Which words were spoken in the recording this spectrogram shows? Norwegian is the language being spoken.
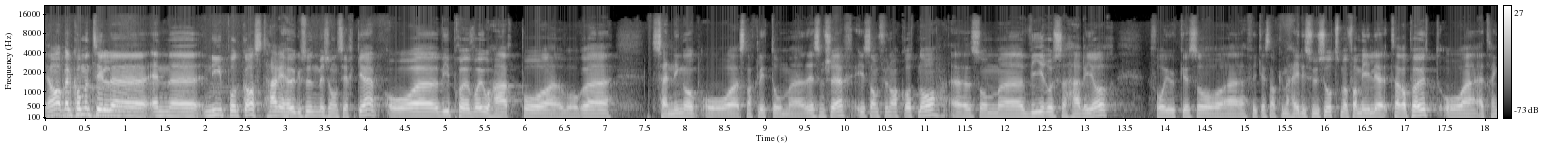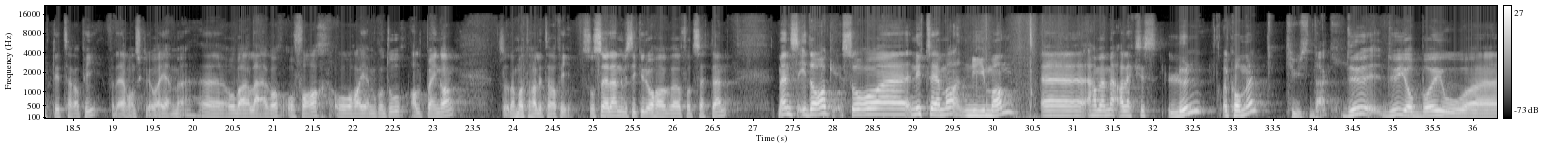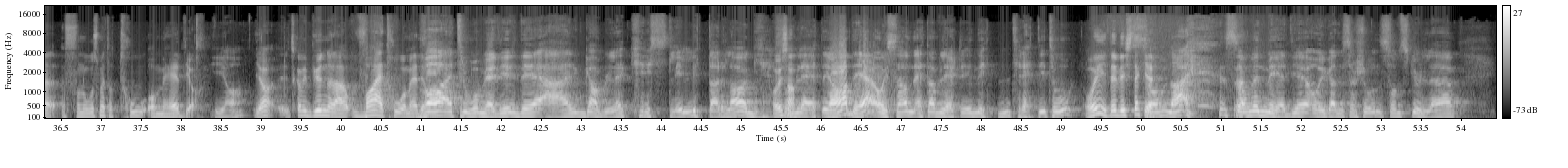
Ja, velkommen til eh, en eh, ny podkast her i Haugesund Misjonskirke. Og eh, vi prøver jo her på våre sendinger å snakke litt om det som skjer i samfunnet akkurat nå, som viruset herjer. Forrige uke så fikk jeg snakke med Heidi Susort, som er familieterapeut, og jeg trengte litt terapi. For det er vanskelig å være hjemme Å være lærer og far og ha hjemmekontor, alt på en gang. Så da måtte jeg ha litt terapi. Så se den hvis ikke du har fått sett den. Mens i dag så eh, nytt tema, ny mann. Eh, jeg har med meg Alexis Lund. Velkommen. Tusen takk. Du, du jobber jo eh, for noe som heter Tro og medier. Ja. Ja, Skal vi begynne der? Hva er Tro og medier? Hva er Tro og medier? Det er gamle kristelig lytterlag. Oi, et, ja, det er oi sann. Etablert i 1932. Oi, det visste jeg ikke. Som, nei, som en medieorganisasjon som skulle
